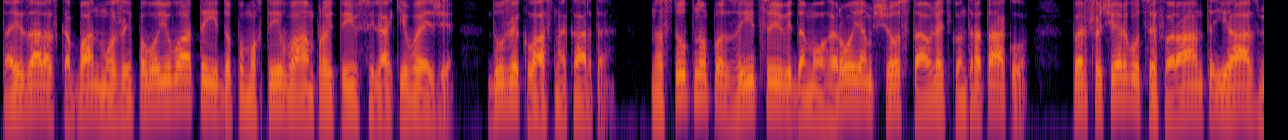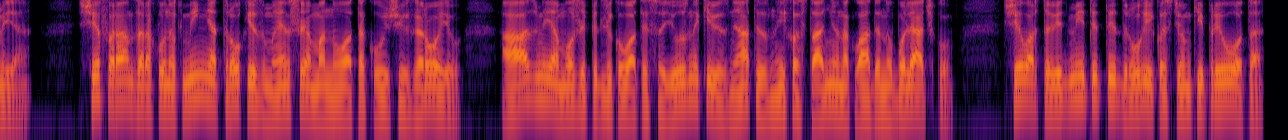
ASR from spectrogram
Та і зараз кабан може і повоювати, і допомогти вам пройти всілякі вежі. Дуже класна карта. Наступну позицію віддамо героям, що ставлять контратаку. В першу чергу це Ферант і Азмія. Ще Ферант за рахунок міння трохи зменшує ману атакуючих героїв, а Азмія може підлікувати союзників і зняти з них останню накладену болячку. Ще варто відмітити другий костюм Кіпріота,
